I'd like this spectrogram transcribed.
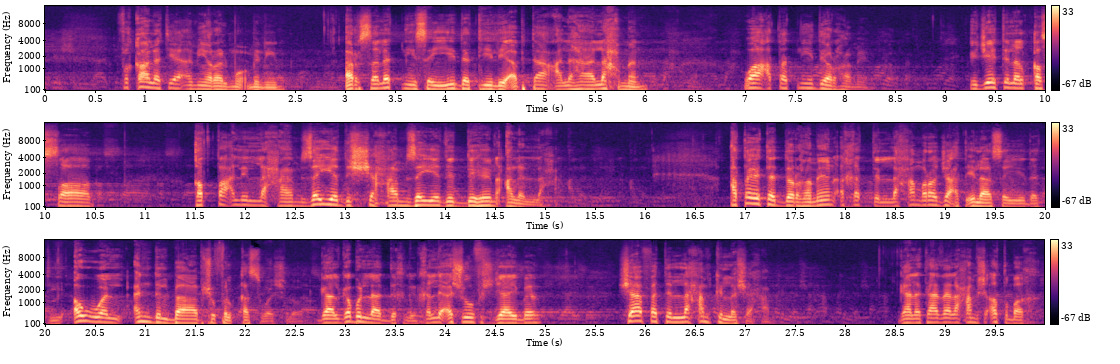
فقالت يا أمير المؤمنين أرسلتني سيدتي لأبتاع لها لحما وأعطتني درهمين إجيت إلى القصاب قطع لي اللحم زيد الشحم زيد الدهن على اللحم. أعطيت الدرهمين أخذت اللحم رجعت إلى سيدتي. أول عند الباب شوف القسوة شلون. قال قبل لا تدخلين خلي أشوف إيش جايبة. شافت اللحم كله شحم. قالت هذا لحم أطبخ؟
